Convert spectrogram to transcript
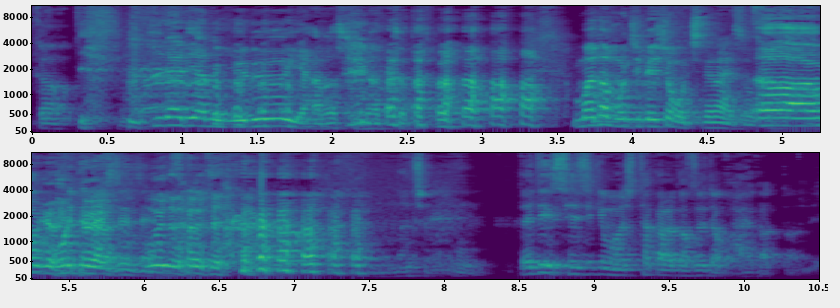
行かなかったいきなりあの、ゆるい話になっちゃった。まだモチベーション落ちてないですよ。あー、降りてないです、全然。降りてない、降りてない。なんでしょうね。大体成績も下から数えた方が早かったんで。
